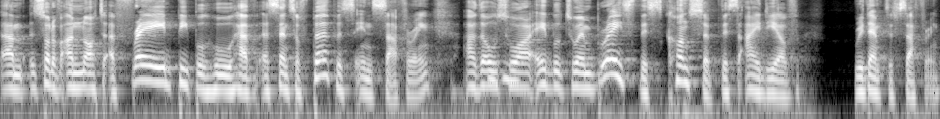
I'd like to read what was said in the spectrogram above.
um, sort of are not afraid, people who have a sense of purpose in suffering, are those who are able to embrace this concept, this idea of redemptive suffering.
